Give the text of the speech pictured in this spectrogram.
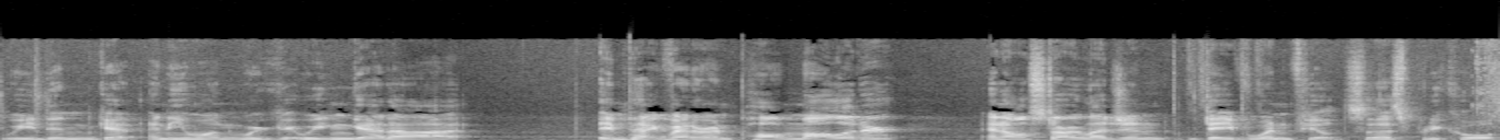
we didn't get anyone. We, we can get uh, Impact veteran Paul Molitor and All-Star legend Dave Winfield, so that's pretty cool.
